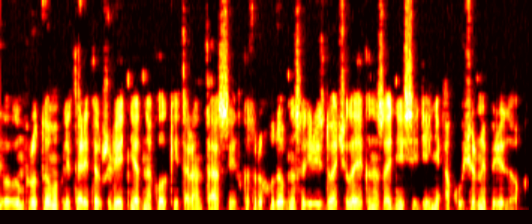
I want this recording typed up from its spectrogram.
Ивовым прутом оплетали также летние одноколки и тарантасы, в которых удобно садились два человека на заднее сиденье, а кучер на передок.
